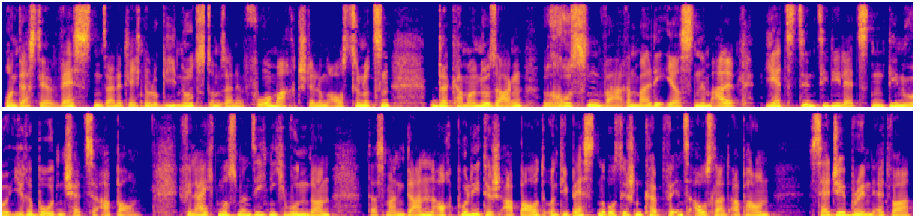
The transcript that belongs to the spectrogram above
Und dass der Westen seine Technologie nutzt, um seine Vormachtstellung auszunutzen, da kann man nur sagen, Russen waren mal die Ersten im All. Jetzt sind sie die Letzten, die nur ihre Bodenschätze abbauen. Vielleicht muss man sich nicht wundern, dass man dann auch politisch abbaut und die besten russischen Köpfe ins Ausland abhauen. Sergey Brin etwa,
